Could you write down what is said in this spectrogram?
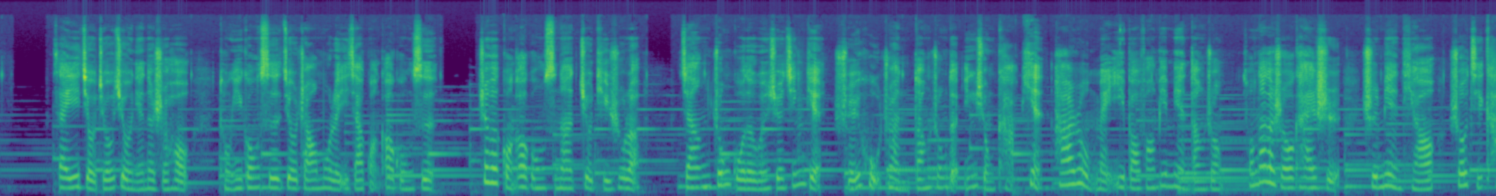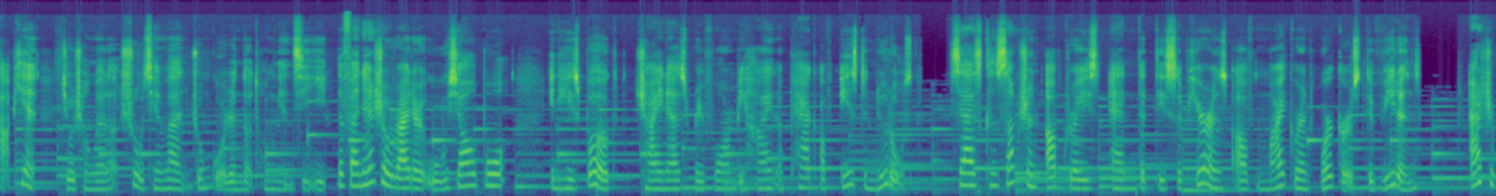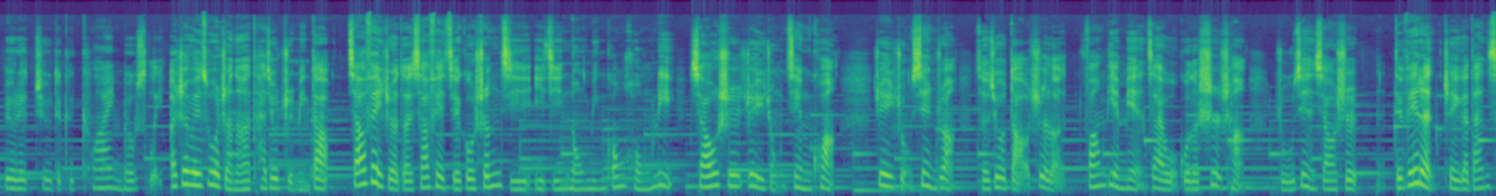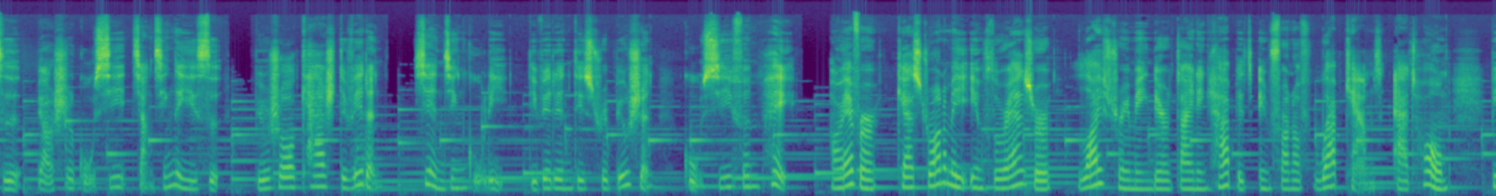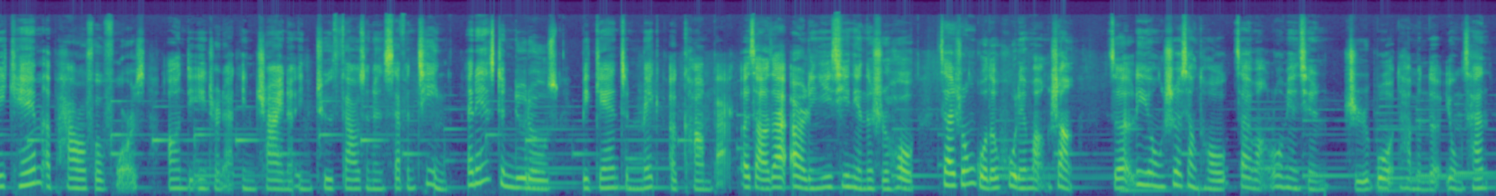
在一九九九年的时候，统一公司就招募了一家广告公司。这个广告公司呢，就提出了将中国的文学经典《水浒传》当中的英雄卡片插入每一包方便面当中。从那个时候开始，吃面条、收集卡片就成为了数千万中国人的童年记忆。The financial writer 吴晓波，in his book China's Reform Behind a Pack of Instant Noodles. Says consumption upgrades and the disappearance of migrant workers dividends attributed to the decline mostly。而这位作者呢，他就指明到，消费者的消费结构升级以及农民工红利消失这一种现况，这一种现状，则就导致了方便面在我国的市场逐渐消失。dividend 这个单词表示股息、奖金的意思，比如说 cash dividend 现金股利，dividend distribution 股息分配。However, gastronomy influencers live streaming their dining habits in front of webcams at home became a powerful force on the internet in China in 2017, and instant noodles began to make a comeback. 而早在2017年的时候，在中国的互联网上，则利用摄像头在网络面前直播他们的用餐，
